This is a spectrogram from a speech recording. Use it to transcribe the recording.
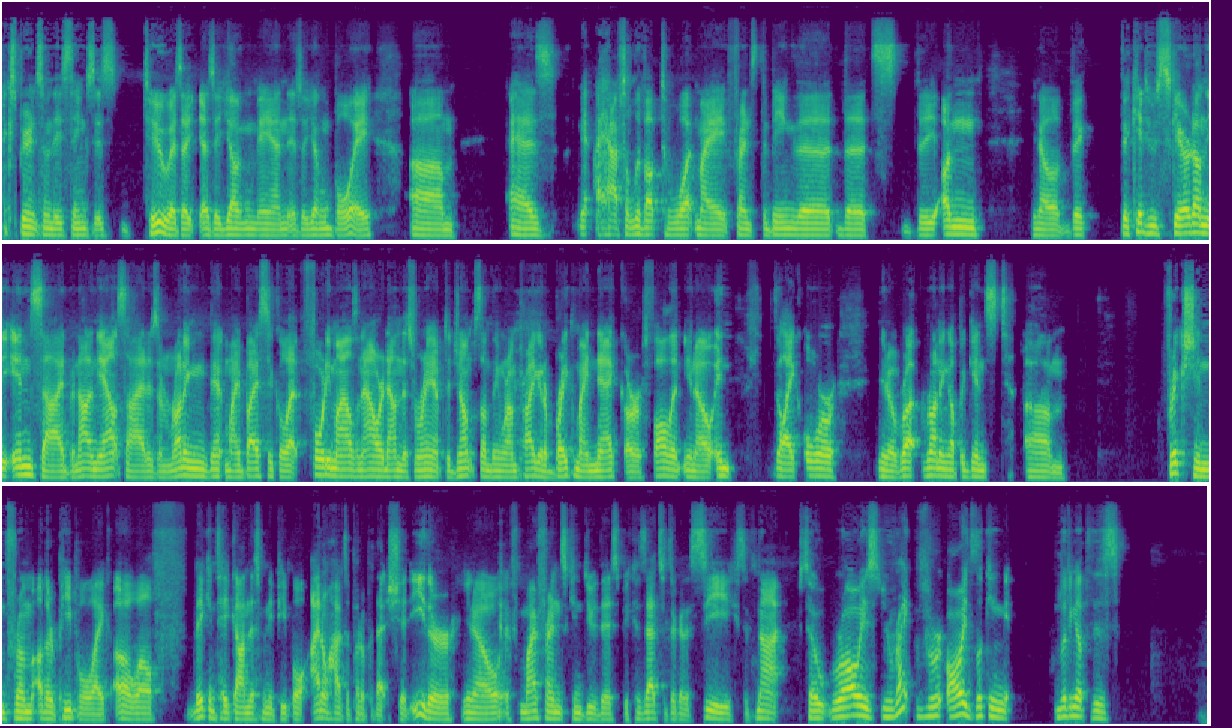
experienced some of these things is too as a as a young man, as a young boy. Um, as I have to live up to what my friends, to being the the the un, you know, the the kid who's scared on the inside but not on the outside as I'm running my bicycle at 40 miles an hour down this ramp to jump something where I'm probably going to break my neck or fall it, you know, and like or you know r- running up against um, friction from other people like oh well they can take on this many people i don't have to put up with that shit either you know if my friends can do this because that's what they're going to see because if not so we're always you're right we're always looking living up to this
